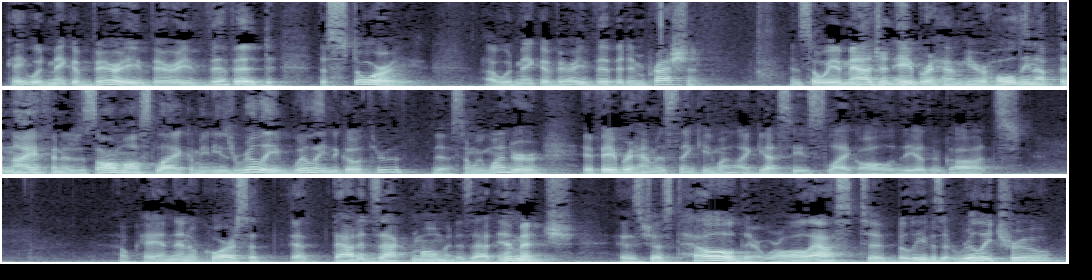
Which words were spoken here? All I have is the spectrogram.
Okay, would make a very, very vivid, the story uh, would make a very vivid impression. And so we imagine Abraham here holding up the knife, and it is almost like, I mean, he's really willing to go through this. And we wonder if Abraham is thinking, well, I guess he's like all of the other gods. Okay, and then, of course, at, at that exact moment, as that image is just held there. We're all asked to believe is it really true?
